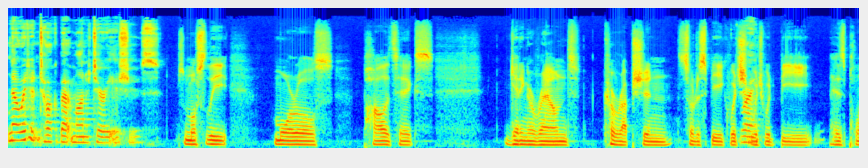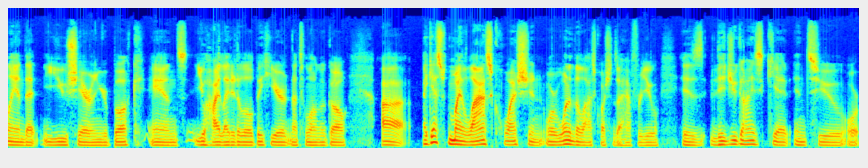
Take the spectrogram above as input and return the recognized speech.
no, we didn't talk about monetary issues. It's mostly morals, politics, getting around corruption, so to speak, which Right. which would be his plan that you share in your book, and you highlighted a little bit here not too long ago. Uh, I guess my last question, or one of the last questions I have for you, is: Did you guys get into, or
